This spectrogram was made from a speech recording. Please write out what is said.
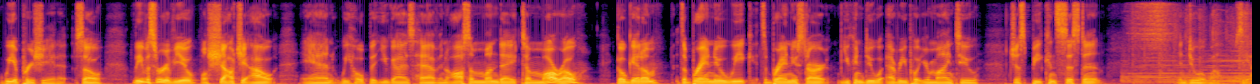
we appreciate it. So leave us a review. We'll shout you out. And we hope that you guys have an awesome Monday tomorrow. Go get them. It's a brand new week, it's a brand new start. You can do whatever you put your mind to. Just be consistent and do it well. See ya.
